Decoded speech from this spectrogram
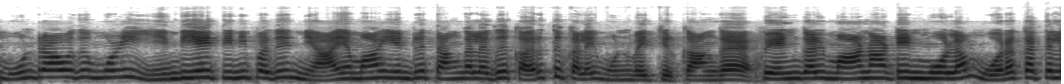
மூன்றாவது மொழி இந்தியை திணிப்பது நியாயமா என்று தங்களது கருத்துக்களை முன்வைத்திருக்காங்க. பெண்கள் மாநாட்டின் மூலம் உறக்கத்துல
